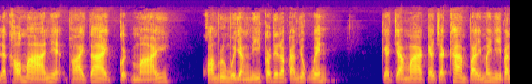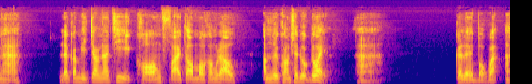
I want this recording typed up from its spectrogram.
และเขามาเนี่ยภายใต้กฎหมาย ความร่วมมืออย่างนี้ก็ได้รับการยกเว้น แกจะมาแกจะข้ามไปไม่มีปัญหา แล้วก็มีเจ้าหน้าที่ของฝ่ายตอมอของเราอำนวยความสะดวกด้วยอ่าก็เลยบอกว่าอะ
